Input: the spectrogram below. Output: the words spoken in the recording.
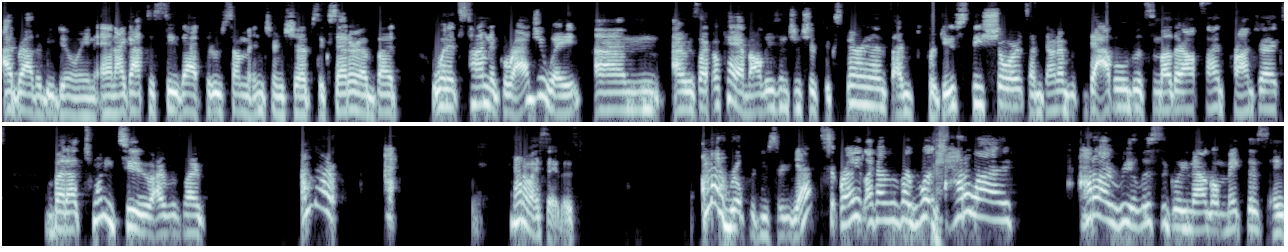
I'd rather be doing, and I got to see that through some internships, etc. But when it's time to graduate, um, I was like, okay, I have all these internship experience. I've produced these shorts. I've done, I've dabbled with some other outside projects. But at 22, I was like, I'm not how do I say this? I'm not a real producer yet, right? Like I was like, what, how do I, how do I realistically now go make this a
